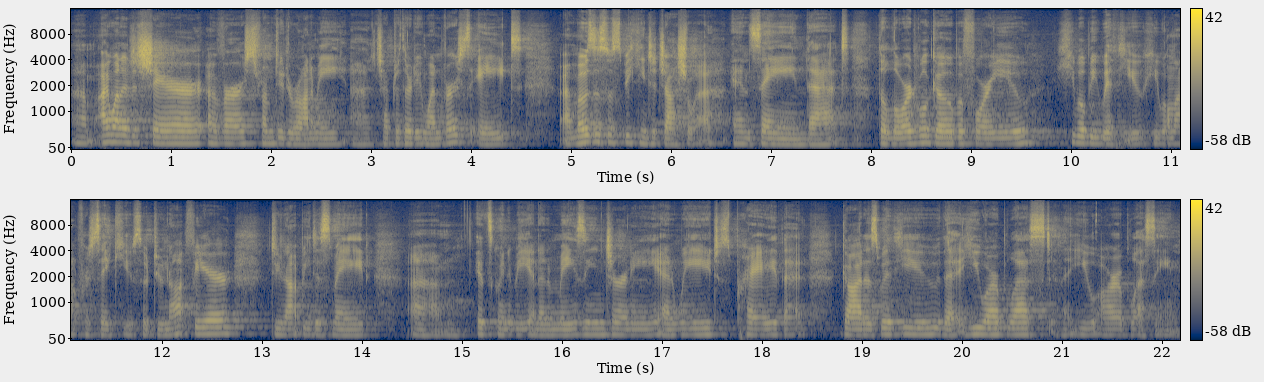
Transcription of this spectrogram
Um, I wanted to share a verse from Deuteronomy uh, chapter 31, verse 8. Uh, Moses was speaking to Joshua and saying that the Lord will go before you, he will be with you, he will not forsake you. So do not fear, do not be dismayed. Um, it's going to be an amazing journey, and we just pray that God is with you, that you are blessed, and that you are a blessing.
